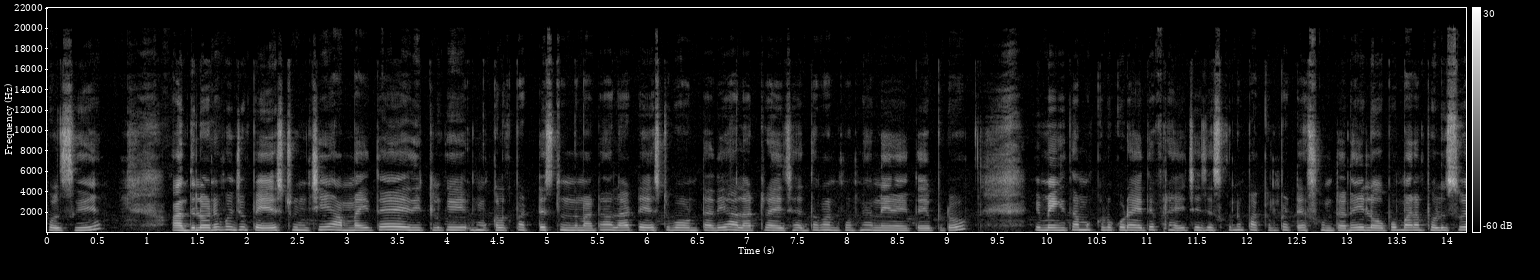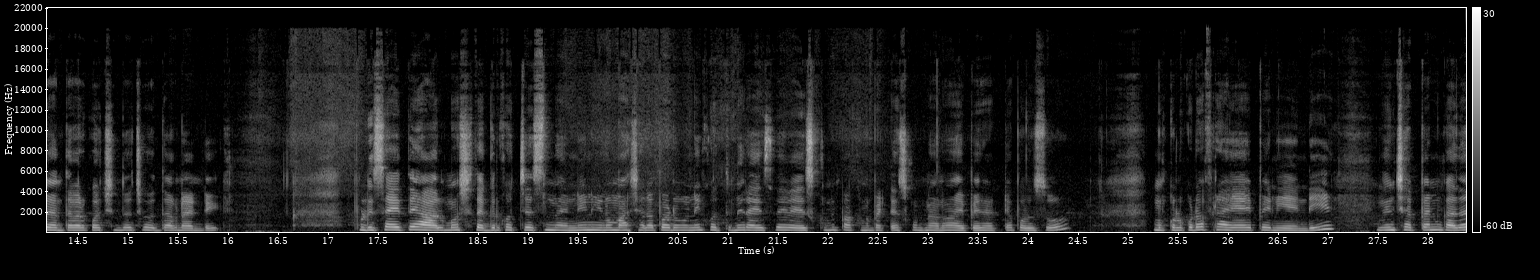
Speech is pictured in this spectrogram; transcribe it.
పులుసుకి. అందులోనే కొంచెం పేస్ట్ ఉంచి అమ్మ అయితే వీటికి ముక్కలకు పట్టేస్తుంది అనమాట అలా టేస్ట్ బాగుంటుంది. అలా ట్రై చేద్దాం అనుకుంటున్నాను నేనైతే ఇప్పుడు. ఈ మిగతా ముక్కలు కూడా అయితే ఫ్రై చేసేసుకుని పక్కన పెట్టేసుకుంటాను. ఈ లోపు మన పులుసు ఎంతవరకు వచ్చిందో చూద్దాం రండి. పులుసు అయితే ఆల్మోస్ట్ దగ్గరకు వచ్చేసిందండి. నేను మసాలా పొడుగుని కొత్తిమీర అయితే వేసుకుని పక్కన పెట్టేసుకుంటున్నాను. అయిపోయినట్టే పులుసు. ముక్కలు కూడా ఫ్రై అయిపోయినాయండి. నేను చెప్పాను కదా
